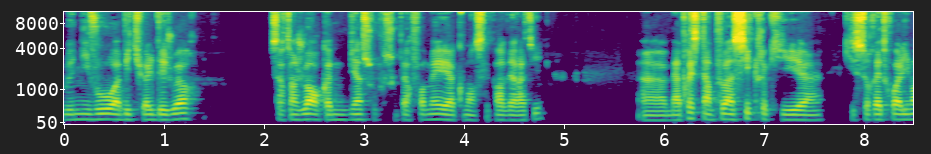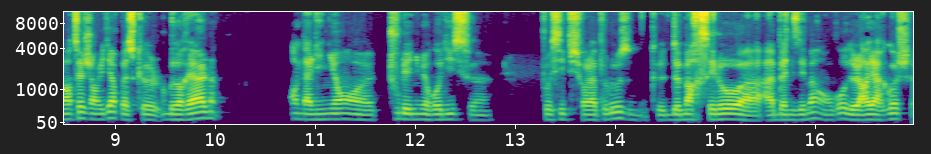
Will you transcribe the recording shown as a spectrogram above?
le niveau habituel des joueurs. Certains joueurs ont quand même bien sous-performé, à commencer par Verratti. Euh, mais après, c'était un peu un cycle qui, euh, qui se rétroalimentait, j'ai envie de dire, parce que le Real, en alignant euh, tous les numéros 10 possibles sur la pelouse, donc de Marcelo à, Benzema, en gros, de l'arrière gauche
